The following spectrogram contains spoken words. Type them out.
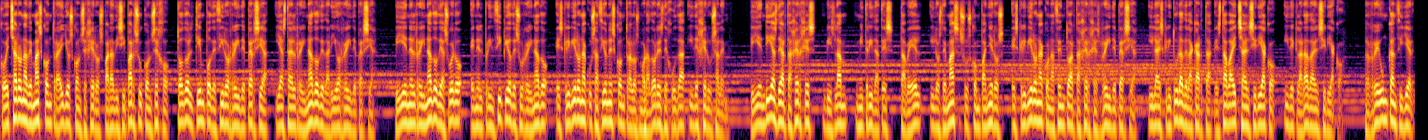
Coecharon además contra ellos consejeros para disipar su consejo todo el tiempo de Ciro rey de Persia y hasta el reinado de Darío rey de Persia. Y en el reinado de Asuero, en el principio de su reinado, escribieron acusaciones contra los moradores de Judá y de Jerusalén. Y en días de Artajerjes, Bislam, Mitrídates, Tabeel y los demás sus compañeros escribieron a con acento Artajerjes rey de Persia, y la escritura de la carta estaba hecha en siriaco y declarada en siriaco. Reún canciller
